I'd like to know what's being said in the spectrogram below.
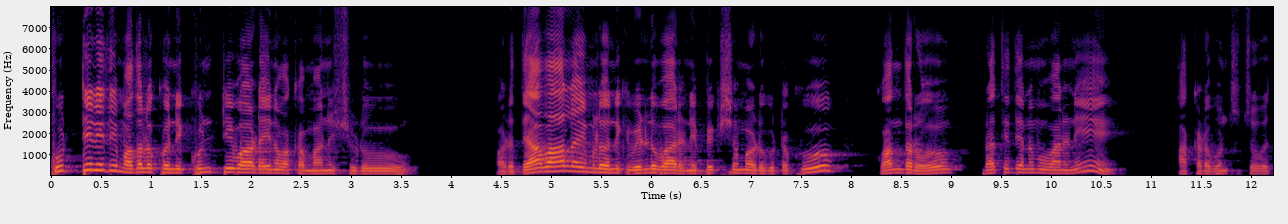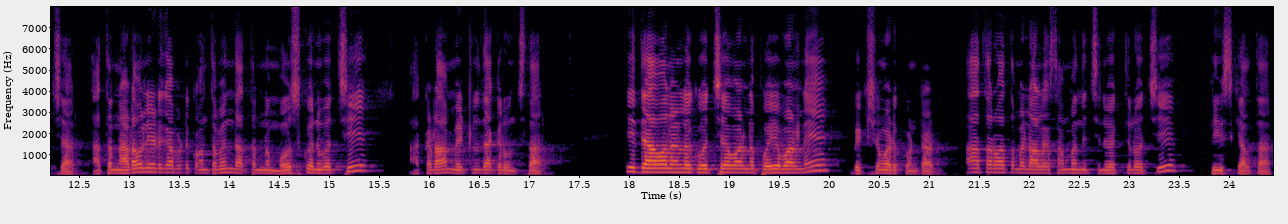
పుట్టినది మొదలుకొని కుంటివాడైన ఒక మనుషుడు వాడు దేవాలయంలోనికి వెళ్ళి వారిని భిక్షం అడుగుటకు కొందరు ప్రతిదినము వారిని అక్కడ ఉంచుచూ వచ్చారు. అతను నడవలేడు కాబట్టి కొంతమంది అతన్ని మోసుకొని వచ్చి అక్కడ మెట్ల దగ్గర ఉంచుతారు. ఈ దేవాలయంలోకి వచ్చే వాళ్ళని పోయే వాళ్ళని భిక్షం అడుక్కుంటాడు. ఆ తర్వాత మళ్ళీ వాళ్ళకి సంబంధించిన వ్యక్తులు వచ్చి తీసుకెళ్తారు.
